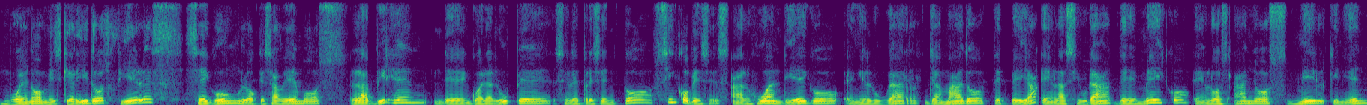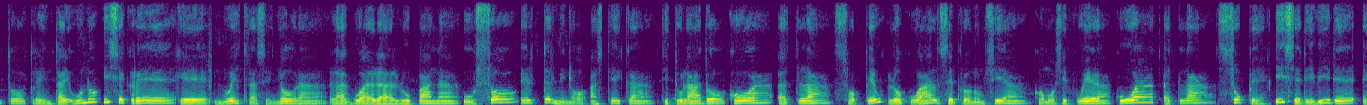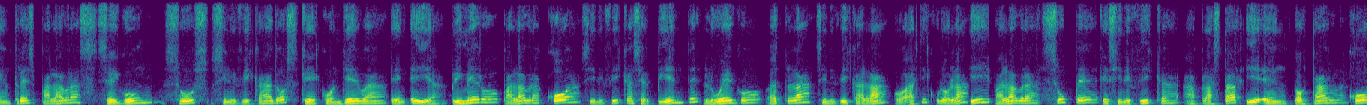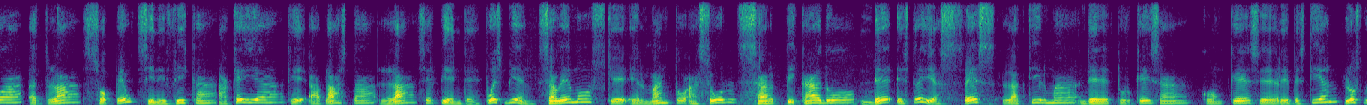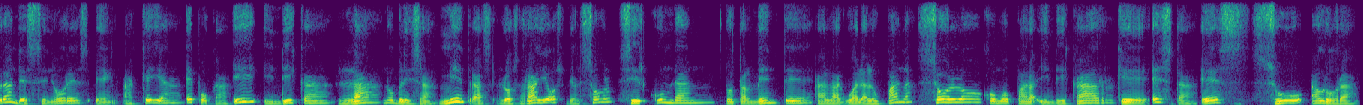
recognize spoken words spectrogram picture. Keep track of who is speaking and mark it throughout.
Speaker 1: Bueno, mis queridos fieles, según lo que sabemos, la Virgen de Guadalupe se le presentó cinco veces al Juan Diego en el lugar llamado Tepeyac en la ciudad de México en los años 1531 y se cree que Nuestra Señora la Guadalupana usó el término azteca titulado Coa Atla Sopeu, lo cual se pronuncia como si fuera Cuat Atla supe y se divide en tres palabras según sus significados que conlleva en ella. Primero, palabra coa significa serpiente, luego atla significa la o artículo la y palabra supe que significa aplastar y en total coa atla sopeu significa aquella que aplasta la serpiente. Pues bien, sabemos que el manto azul salpicado de estrellas. Es la tilma de turquesa con que se revestían los grandes señores en aquella época y indica la nobleza, mientras los rayos del sol circundan totalmente a la guadalupana solo como para indicar que esta es su aurora.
